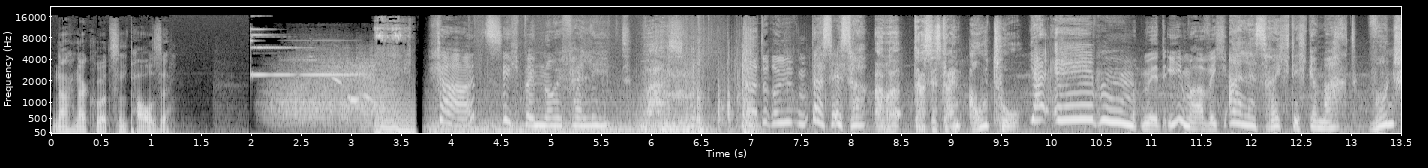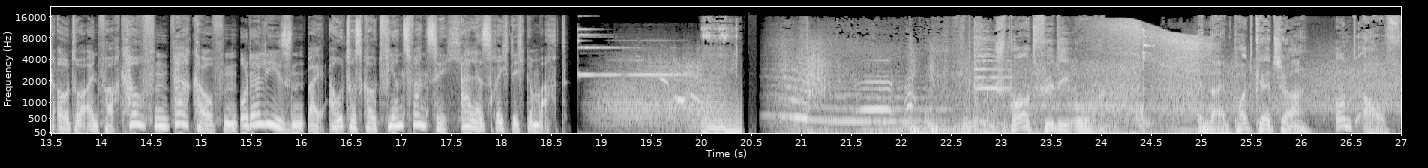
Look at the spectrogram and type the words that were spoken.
nach einer kurzen Pause. Schatz, ich bin neu verliebt. Was? Da drüben. Das ist er. Aber das ist ein Auto. Ja, eben. Mit ihm habe ich alles richtig gemacht. Wunschauto einfach kaufen, verkaufen oder leasen. Bei Autoscout24. Alles richtig gemacht. Sport für die Ohren. In deinem Podcatcher und auf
